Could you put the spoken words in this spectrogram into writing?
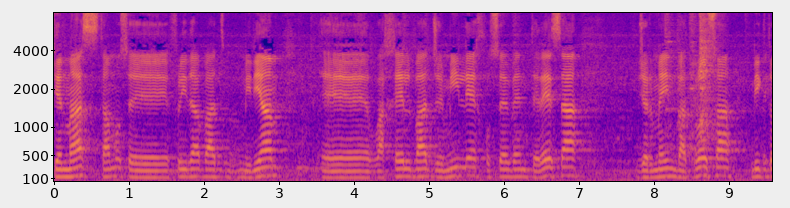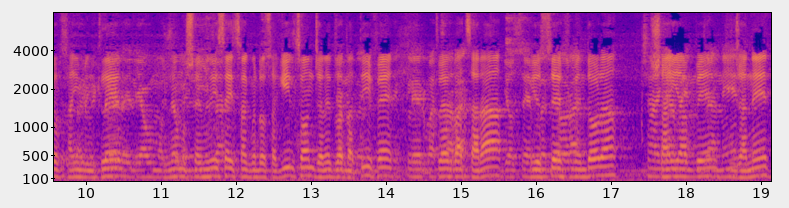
¿Quién más? Estamos eh, Frida Bat Miriam, eh, Rachel Bat Jemile, José Ben Teresa, Germain Bat Rosa, Víctor Jaime Encler, Eliam Moshe Melissa, Isaac Ben Rosa Gilson, Janet Bat Latife, Claire Bat Zara, Yosef Ben Dora, Shaya Ben Janet,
